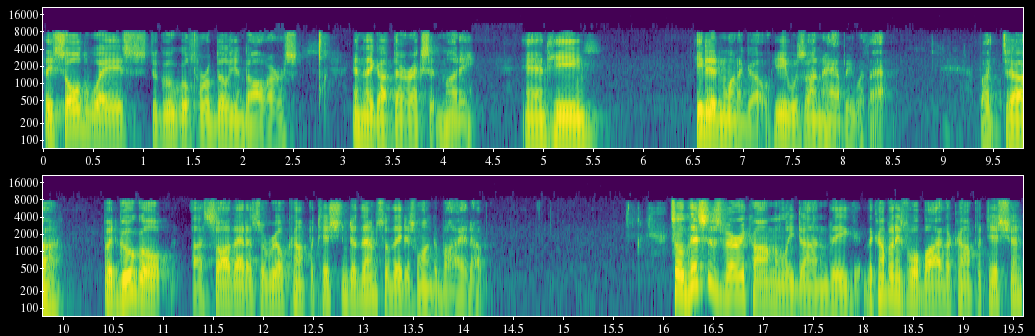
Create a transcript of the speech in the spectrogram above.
they sold Waze to Google for a billion dollars, and they got their exit money, and he he didn't want to go. He was unhappy with that, but uh, but Google uh, saw that as a real competition to them, so they just wanted to buy it up. So this is very commonly done. The, the companies will buy their competition,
